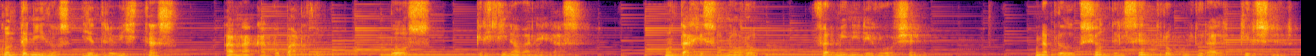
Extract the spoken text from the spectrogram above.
Contenidos y entrevistas, Ana Cacopardo. Voz, Cristina Vanegas. Montaje sonoro, Fermín Irigoyen. Una producción del Centro Cultural Kirchner.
